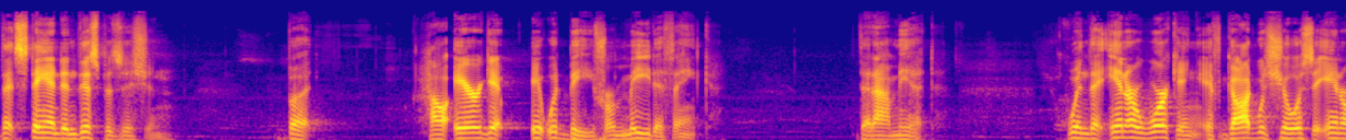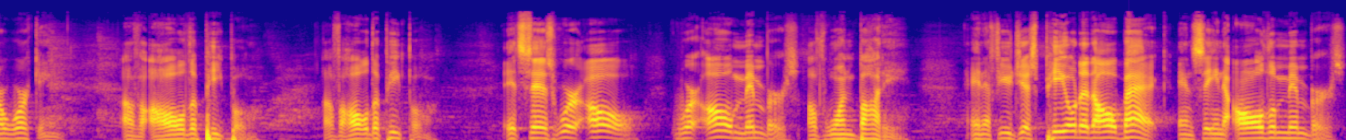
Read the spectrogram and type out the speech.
that stand in this position, but how arrogant it would be for me to think that I'm it. When the inner working, if God would show us the inner working of all the people, of all the people, it says we're all we're all members of one body. And if you just peeled it all back and seen all the members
